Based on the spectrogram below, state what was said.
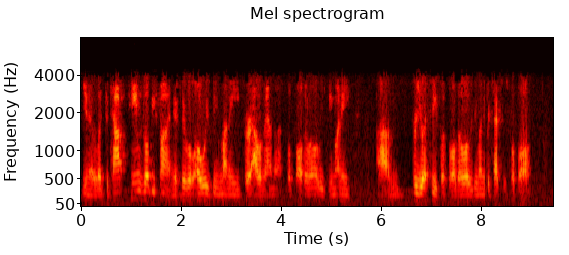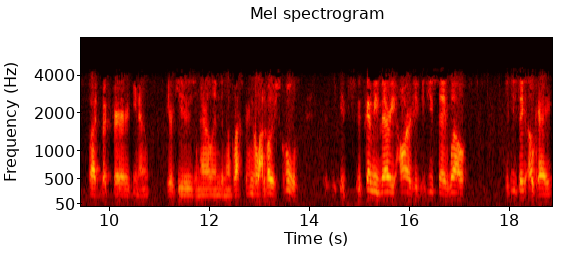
you know, like the top teams, they'll be fine. There, there will always be money for Alabama football. There will always be money um, for USC football. There will always be money for Texas football. But but for you know Syracuse and Maryland and Northwestern and a lot of other schools, it's it's going to be very hard if, if you say, well, if you say, okay,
